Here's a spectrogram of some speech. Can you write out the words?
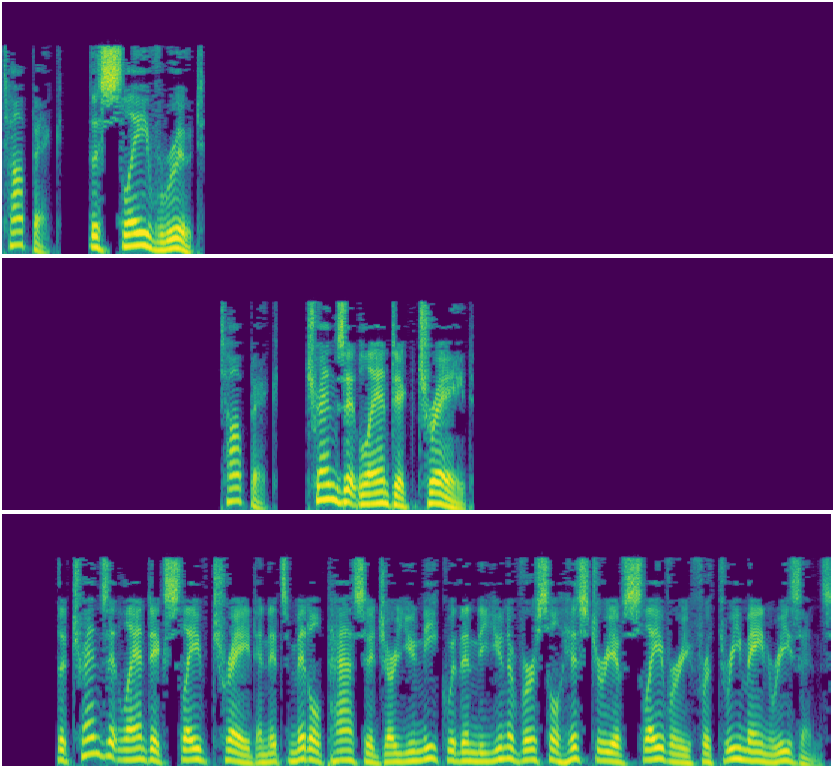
The slave route Transatlantic trade The transatlantic slave trade and its Middle Passage are unique within the universal history of slavery for three main reasons.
